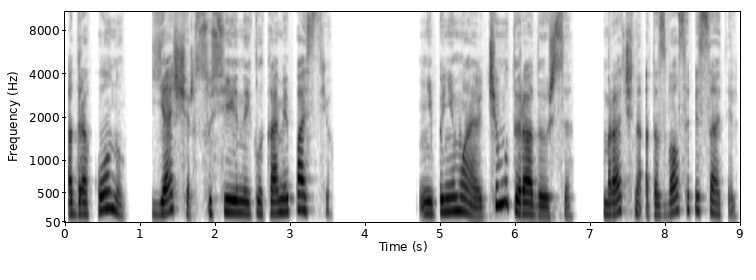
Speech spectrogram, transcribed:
а дракону ящер с усеянной клыками пастью. «Не понимаю, чему ты радуешься?» – мрачно отозвался писатель.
